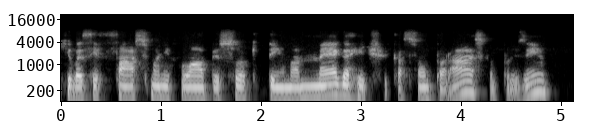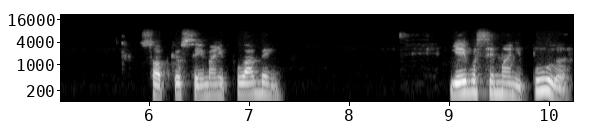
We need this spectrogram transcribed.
que vai ser fácil manipular uma pessoa que tem uma mega retificação torácica, por exemplo, só porque eu sei manipular bem. E aí você manipula,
